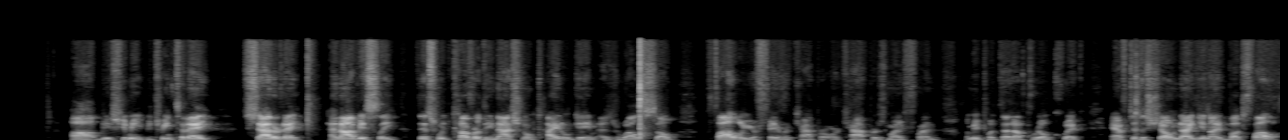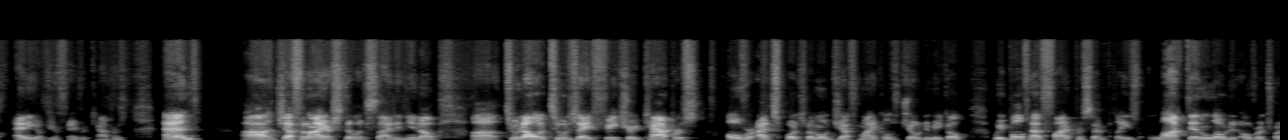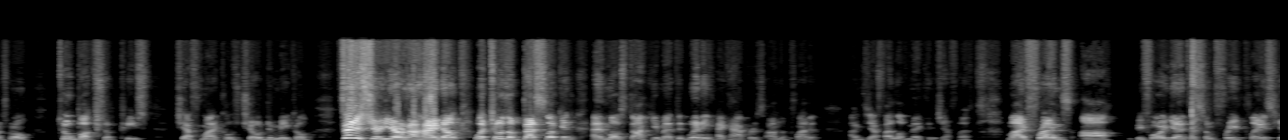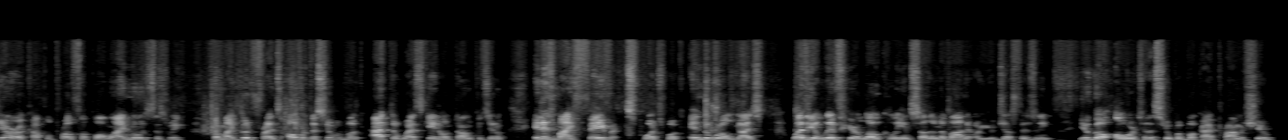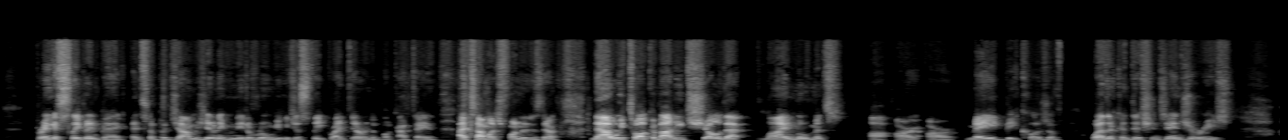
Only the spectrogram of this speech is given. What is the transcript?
uh, excuse me, between today, Saturday, and obviously this would cover the national title game as well. So follow your favorite capper or cappers, my friend. Let me put that up real quick after the show. 99 bucks. Follow any of your favorite cappers. And uh, Jeff and I are still excited. You know, uh, $2 Tuesday featured cappers over at Sports Memo. Jeff Michaels, Joe D'Amico. We both have 5% plays locked and loaded over at Sports Memo. Two bucks a piece. Jeff Michaels, Joe D'Amico. Finish your year on a high note with two of the best looking and most documented winning heck happers on the planet. Uh, Jeff, I love making Jeff laugh. My friends, uh, before we get into some free plays, here are a couple pro football line moves this week from my good friends over at the Superbook at the Westgate Hotel and Casino. It is my favorite sports book in the world, guys. Whether you live here locally in Southern Nevada or you're just visiting, you go over to the Superbook. I promise you. Bring a sleeping bag and some pajamas. You don't even need a room. You can just sleep right there in the book. I tell you, that's how much fun it is there. Now we talk about each show that line movements uh, are are made because of weather conditions, injuries,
